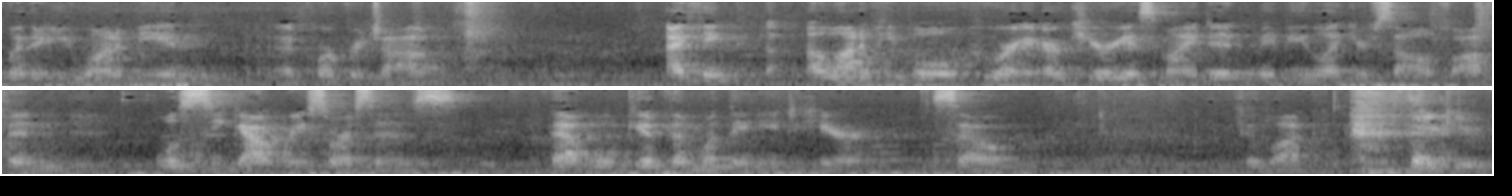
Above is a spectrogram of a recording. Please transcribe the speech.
whether you want to be in a corporate job, I think a lot of people who are, are curious minded, maybe like yourself, often will seek out resources that will give them what they need to hear. So Good luck. Thank you.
